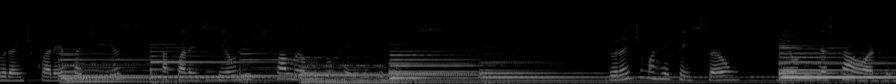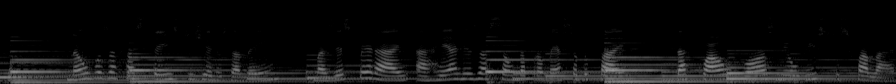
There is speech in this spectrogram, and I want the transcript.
Durante quarenta dias, apareceu-lhes falando do reino de Deus. Durante uma refeição, deu-lhes esta ordem: Não vos afasteis de Jerusalém, mas esperai a realização da promessa do Pai, da qual vós me ouvistes falar.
